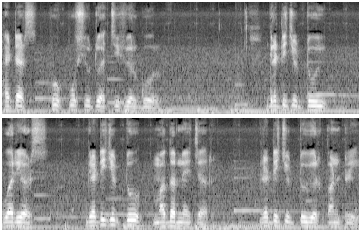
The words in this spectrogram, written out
haters who push you to achieve your goal. Gratitude to warriors. Gratitude to Mother Nature. Gratitude to your country.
